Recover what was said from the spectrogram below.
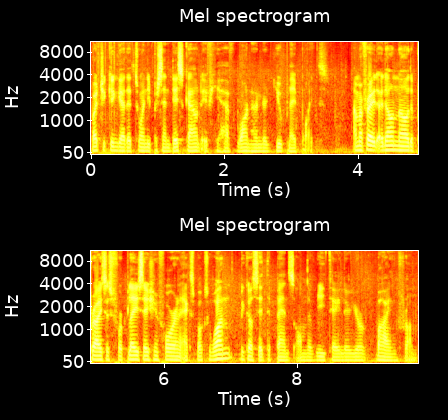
but you can get a 20% discount if you have 100 Uplay points. I'm afraid I don't know the prices for PlayStation 4 and Xbox One, because it depends on the retailer you're buying from.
